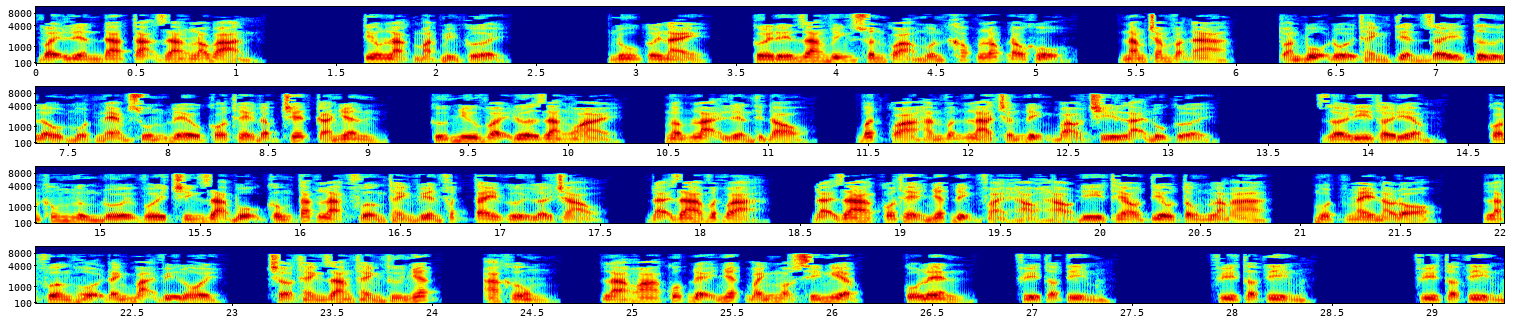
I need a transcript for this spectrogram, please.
Vậy liền đa tạ giang lão bản. Tiêu lạc mặt mỉm cười. Nụ cười này, cười đến giang vĩnh xuân quả muốn khóc lóc đau khổ 500 vạn à toàn bộ đổi thành tiền giấy từ lầu một ném xuống đều có thể đập chết cá nhân, cứ như vậy đưa ra ngoài, ngẫm lại liền thì đau, bất quá hắn vẫn là chấn định bảo trì lại nụ cười. Rời đi thời điểm còn không ngừng đối với chính giả bộ công tác lạc phường thành viên phất tay gửi lời chào, đại gia vất vả, đại gia có thể nhất định phải hảo hảo đi theo tiêu tổng làm a, một ngày nào đó, lạc phường hội đánh bại vị lôi, trở thành giang thành thứ nhất, a không, là hoa quốc đệ nhất bánh ngọt xí nghiệp, cố lên, phỉ tợ tìm phỉ tợ tìm phỉ tợ tìm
